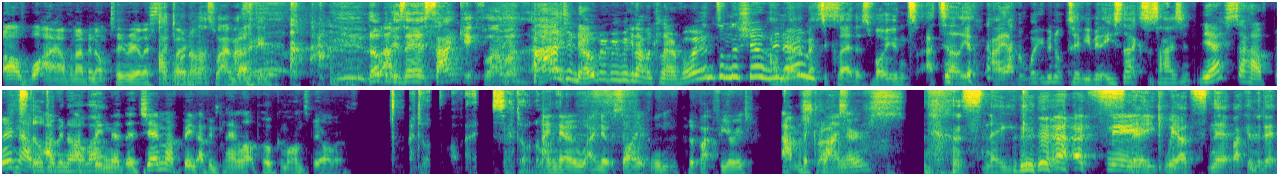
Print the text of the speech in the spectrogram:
oh, what I haven't I been up to I realistically? don't know. That's why I'm asking. Nobody's here. Psychic flower. I don't know. Maybe we can have a clairvoyant on the show. Who I've never knows? met a Claire that's voyant. I tell you, I haven't. What have you been up to? Have you been? Still exercising? Yes, I have been. You're still I've, doing I've, all I've that? been at the gym. I've been. I've been playing a lot of Pokemon. To be honest. I don't know what that is. I don't know. I know. I know. Sorry, we'll put it back for your age. Uh, the Amstrad. clangers. Snake. Snake. Snake. We had Snake back in the day.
